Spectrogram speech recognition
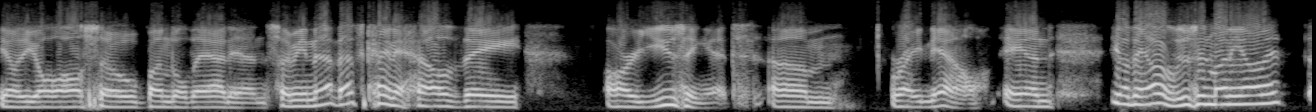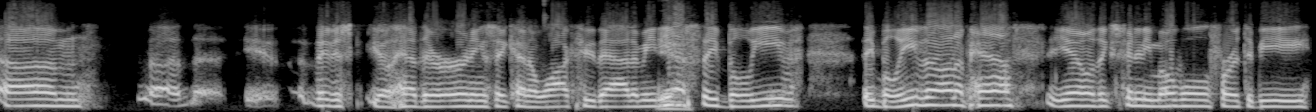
you know, you'll also bundle that in. So I mean, that that's kind of how they are using it. Um, right now, and you know they are losing money on it. Um, uh, they just you know had their earnings. They kind of walk through that. I mean, yeah. yes, they believe they believe they're on a path. You know, with Xfinity Mobile for it to be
